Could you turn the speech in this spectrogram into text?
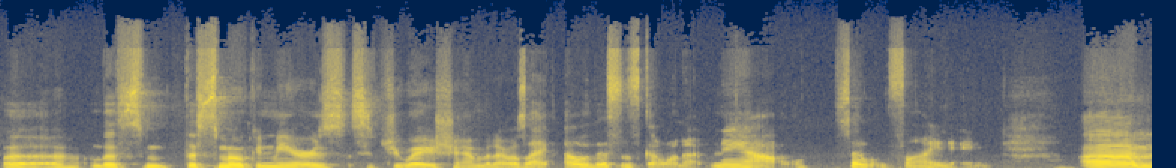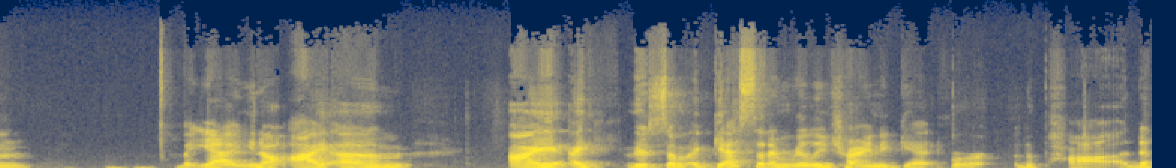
Uh, the the smoke and mirrors situation, but I was like, oh, this is going up now. So exciting. Um, but yeah, you know, I um, I I there's some a guest that I'm really trying to get for the pod,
